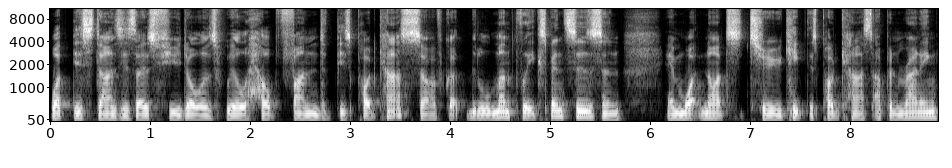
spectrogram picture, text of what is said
What this does is those few dollars will help fund this podcast. So I've got little monthly expenses and and whatnot to keep this podcast up and running.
